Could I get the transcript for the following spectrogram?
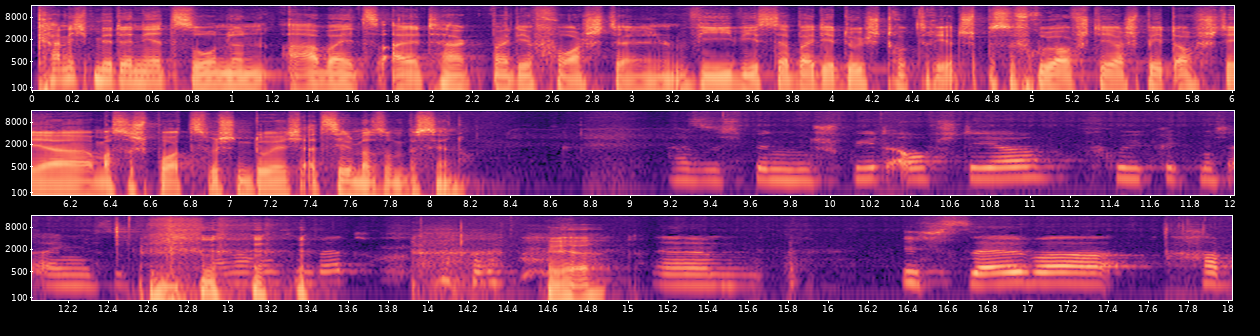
kann ich mir denn jetzt so einen Arbeitsalltag bei dir vorstellen? Wie, wie ist der bei dir durchstrukturiert? Bist du Frühaufsteher, Spätaufsteher, machst du Sport zwischendurch? Erzähl mal so ein bisschen. Also ich bin Spätaufsteher. Früh kriegt mich eigentlich so keiner aus dem Bett. ja. ähm, ich selber habe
